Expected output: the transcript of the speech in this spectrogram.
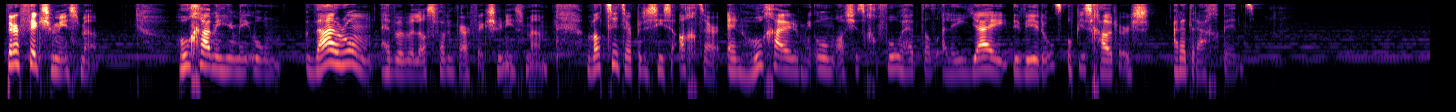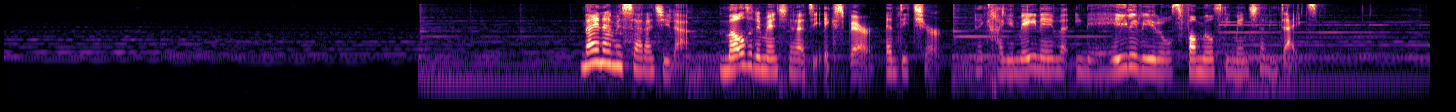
Perfectionisme. Hoe gaan we hiermee om? Waarom hebben we last van perfectionisme? Wat zit er precies achter? En hoe ga je ermee om als je het gevoel hebt dat alleen jij de wereld op je schouders aan het dragen bent? Mijn naam is Sarah Gila, multidimensionality expert en teacher. En ik ga je meenemen in de hele wereld van multidimensionaliteit.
